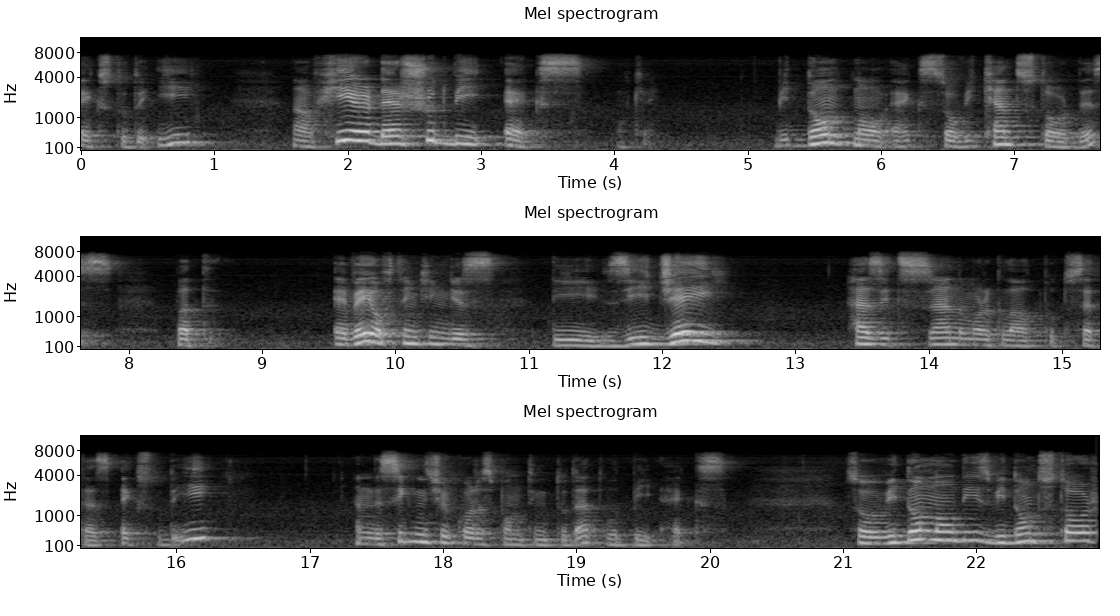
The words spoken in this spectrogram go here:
x to the e. Now here there should be x. Okay. We don't know x, so we can't store this. But a way of thinking is the zj has its random oracle output set as x to the e, and the signature corresponding to that would be x. So we don't know these, we don't store,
